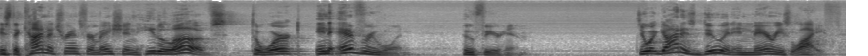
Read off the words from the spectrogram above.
is the kind of transformation he loves to work in everyone who fear him. See, what God is doing in Mary's life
